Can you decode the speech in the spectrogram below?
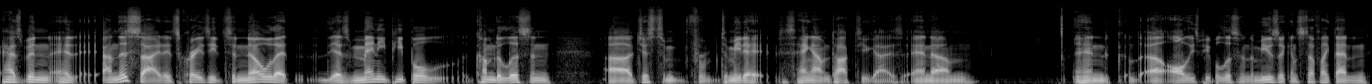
has been has, on this side. It's crazy to know that as many people come to listen uh, just to for to me to just hang out and talk to you guys, and um, and uh, all these people listen to music and stuff like that, and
